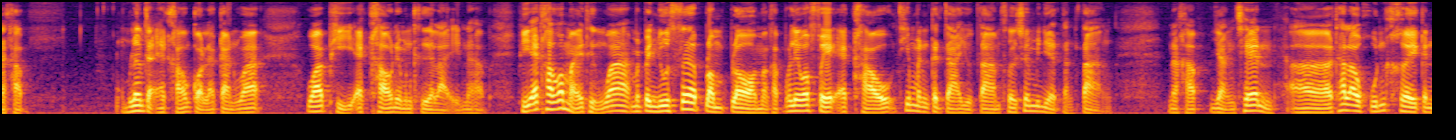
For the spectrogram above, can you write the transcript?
นะครับผมเริ่มจาก Account ก่อนแล้วกันว่าว่าผี Account เนี่ยมันคืออะไรนะครับผี Account ก็หมายถึงว่ามันเป็น user ปลอมๆครับเขาเรียกว่า Fake Account ที่มันกระจายอยู่ตามโซเชียลมีเดียต่างๆนะครับอย่างเช่นถ้าเราคุ้นเคยกัน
